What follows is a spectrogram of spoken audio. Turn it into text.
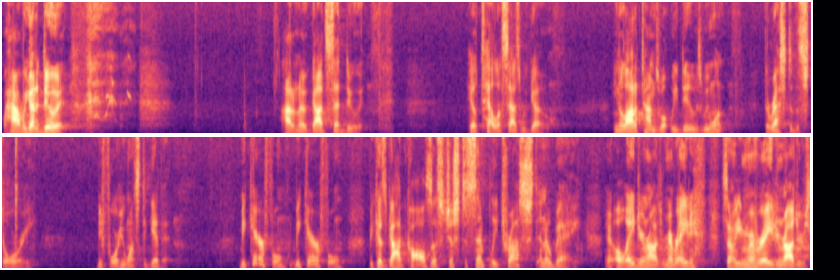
Well, how are we going to do it? I don't know. God said do it. He'll tell us as we go. You know, a lot of times what we do is we want the rest of the story before He wants to give it. Be careful, be careful, because God calls us just to simply trust and obey. You know, oh, Adrian Rogers. Remember Adrian? Some of you remember Adrian Rogers.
